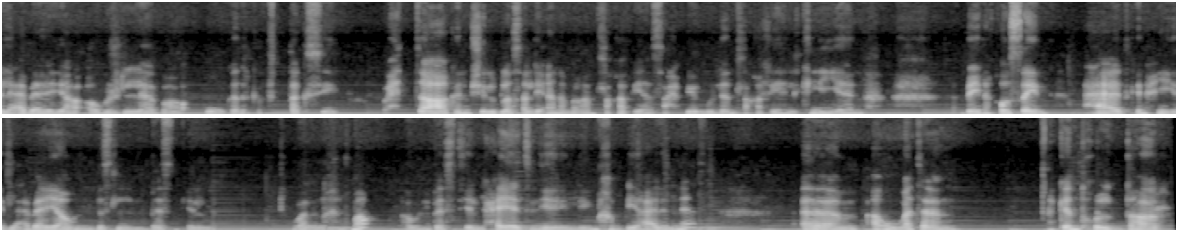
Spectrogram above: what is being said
بالعباية أو جلابه وكنركب في الطاكسي. وحتى كنمشي للبلاصة اللي أنا باغا نتلاقى فيها صاحبي ولا نتلاقى فيها ال client بين قوسين. عاد كنحيد العباية ونلبس اللباس ديال ولا الخدمة. أو اللباس ديال الحياة ديالي اللي مخبيها على الناس. أو مثلا كندخل للدار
